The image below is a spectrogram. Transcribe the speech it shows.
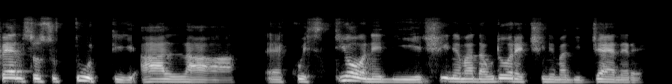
Penso su tutti alla eh, questione di cinema d'autore e cinema di genere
